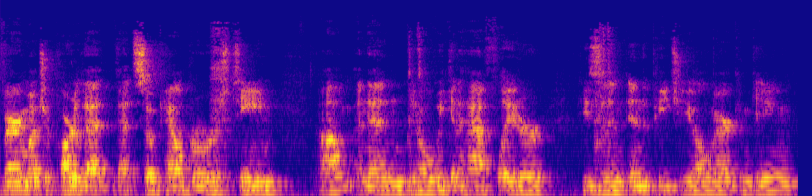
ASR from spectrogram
very much a part of that that SoCal Brewers team. Um, and then you know, a week and a half later, he's in, in the PG All American game,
